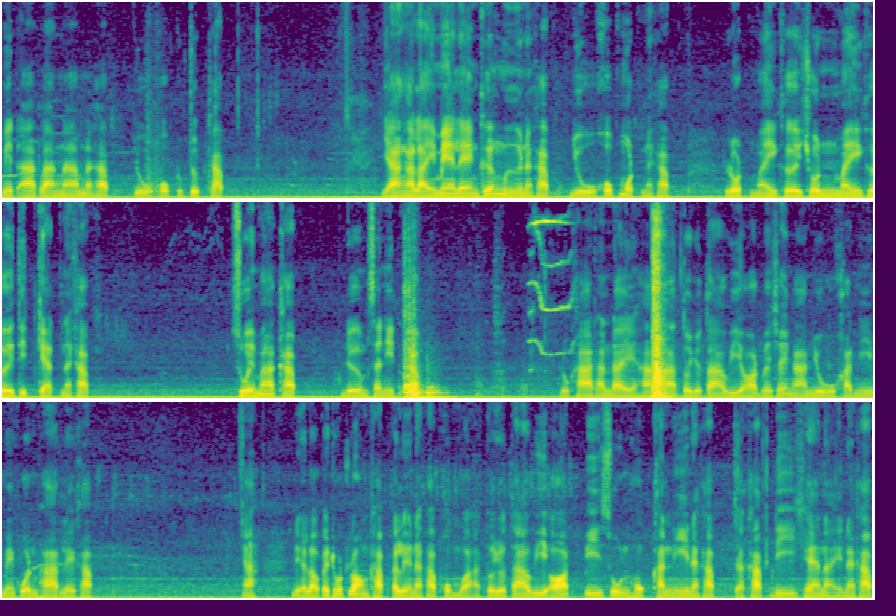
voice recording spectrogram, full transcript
เม็ดอาร์คลางน้ำนะครับ อยู่ครบทุกจุดครับยางอะไรแม่แรงเครื่องมือนะครับ อยู่ครบหมดนะครับ รถไม่เคยชนไม่เคยติดแก๊สนะครับ สวยมากครับ เดิมสนิทครับ ลูกค้าท่านใดหา Toyota v ีออไว้ใช้งานอยู่คันนี้ไม่ควรพลาดเลยครับอะเดี๋ยวเราไปทดลองขับกันเลยนะครับ ผมว่า Toyota v ีออปี 06 คันนี้นะครับ จะขับดีแค่ไหนนะครับ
